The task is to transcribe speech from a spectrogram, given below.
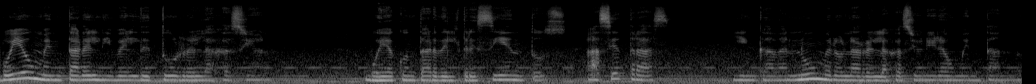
Voy a aumentar el nivel de tu relajación. Voy a contar del 300 hacia atrás y en cada número la relajación irá aumentando.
